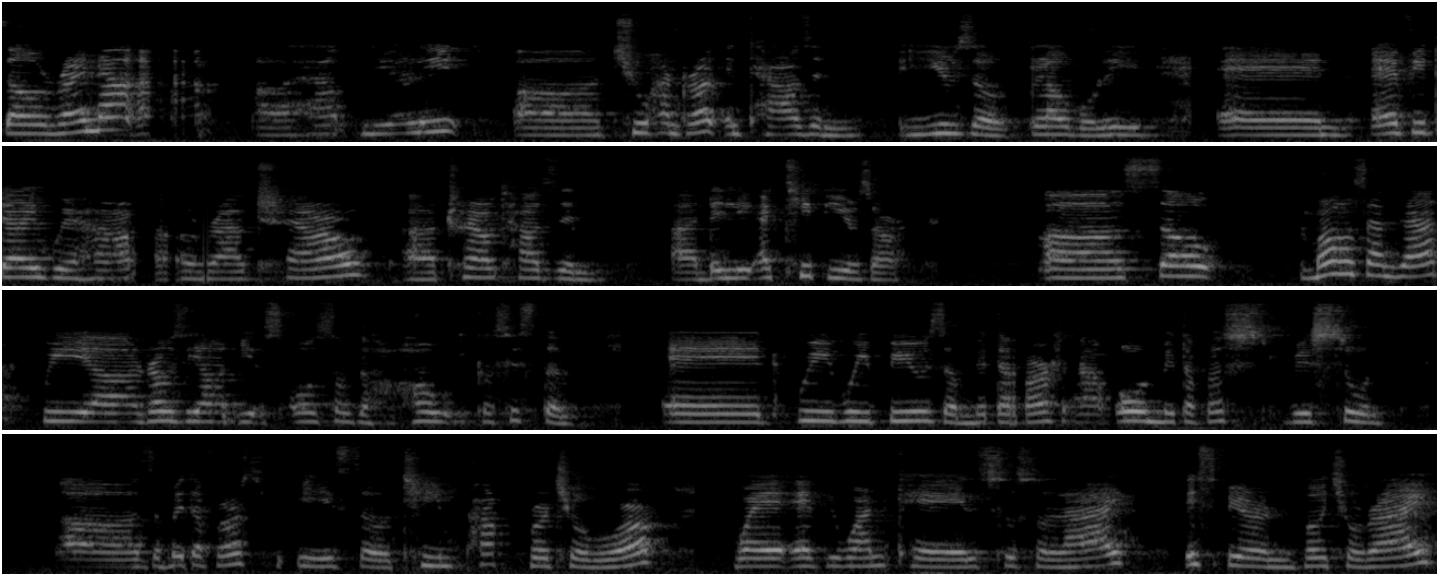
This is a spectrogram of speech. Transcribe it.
So right now, uh, nearly uh, 200,000 users globally, and every day we have around 12 uh, 12,000 uh, daily active users. Uh, so more than that, we uh, Roseon is also the whole ecosystem, and we we build the metaverse, our own metaverse very soon. Uh, the metaverse is a theme park virtual world where everyone can socialize, experience virtual ride,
